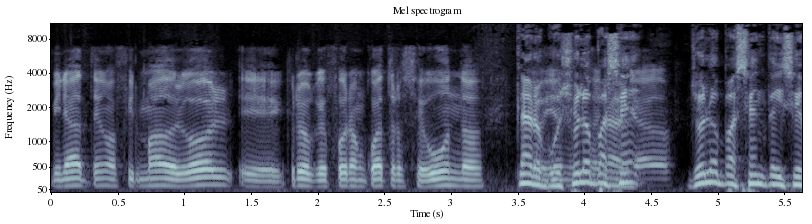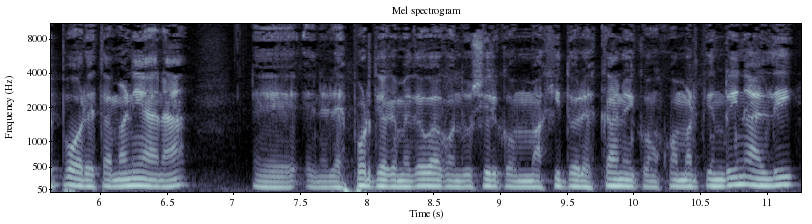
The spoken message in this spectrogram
mirá, tengo filmado el gol, eh, creo que fueron 4 segundos. Claro, pues yo lo pasé, yo lo pasé en Teis Sport esta mañana, eh, en el Sportia que me toca conducir con Majito Lescano y con Juan Martín Rinaldi.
